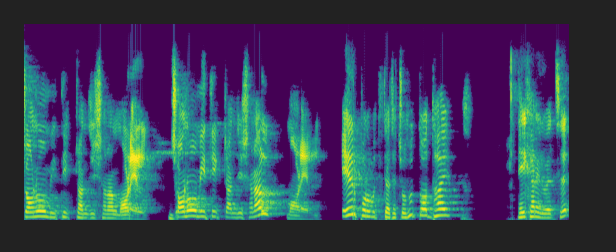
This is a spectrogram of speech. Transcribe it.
জনমিতিক ট্রানজিশনাল মডেল জনমিতিক ট্রানজিশনাল মডেল এর পরবর্তীতে আছে চতুর্থ অধ্যায়। এইখানে রয়েছে,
